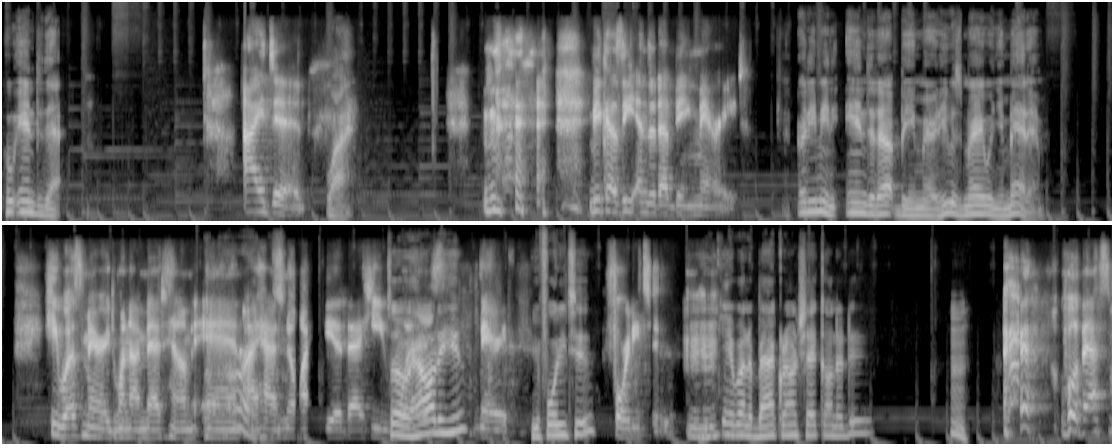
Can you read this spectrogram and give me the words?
who ended that? I did Why? because he ended up being married. What do you mean he ended up being married? He was married when you met him. He was married when I met him, and alright. I had no idea that he So was how old are you? married. You're 42. 42. You Mhm. can't run a background check on the dude. well, that's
